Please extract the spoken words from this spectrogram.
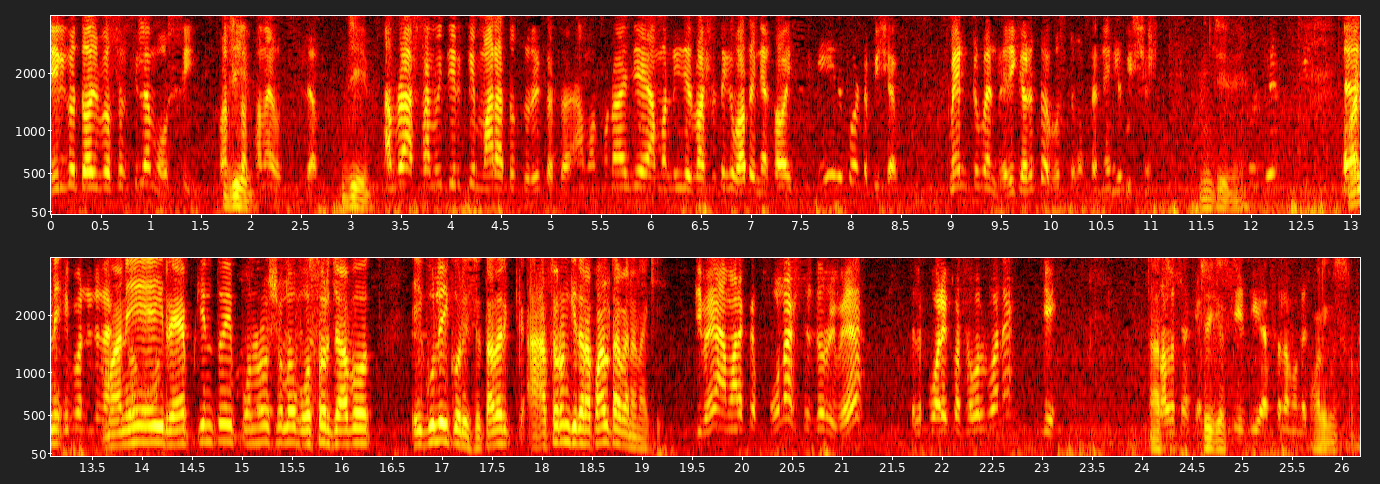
দীর্ঘ দশ বছর ছিলাম ওসি পাঁচটা থানায় ওসি ছিলাম। আমরা আসামিদেরকে মারা তো দূরের কথা। আমার মনে হয় যে আমার নিজের বাসা থেকে ভাতাই না খাওয়াইছি। এরকম একটা বিষয়। ম্যান টু ম্যান ভেরি করে তো বুঝতে পারছেন এগুলো বিষয়। জি জি। হ্যাঁ, মানে মানে এই। র্যাব কিন্তু এই পনেরো ষোলো বছর যাবত এগুলোই করেছে। তাদের আচরণ কি তারা পাল্টাবে না নাকি? জি ভাই আমার একটা ফোন আসছে জরুরি ভাই তাহলে পরে কথা বলব না? জি। আচ্ছা ঠিক আছে। জি জি আসসালামু আলাইকুম। ওয়ালাইকুম আসসালাম।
